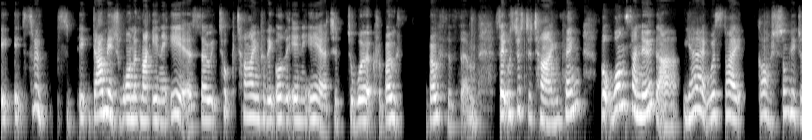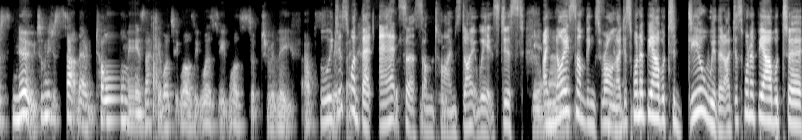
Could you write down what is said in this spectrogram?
it, it, sort of it damaged one of my inner ears, so it took time for the other inner ear to to work for both both of them. So it was just a time thing. But once I knew that, yeah, it was like gosh, somebody just knew. Somebody just sat there and told me exactly what it was. It was it was such a relief. Absolutely. Well, we just want that answer sometimes, don't we? It's just yeah. I know something's wrong. Yeah. I just want to be able to deal with it. I just want to be able to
